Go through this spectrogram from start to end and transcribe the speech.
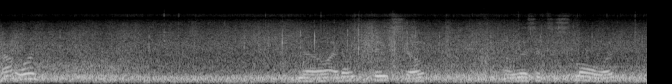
That one? No, I don't think so. Unless it's a small one.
